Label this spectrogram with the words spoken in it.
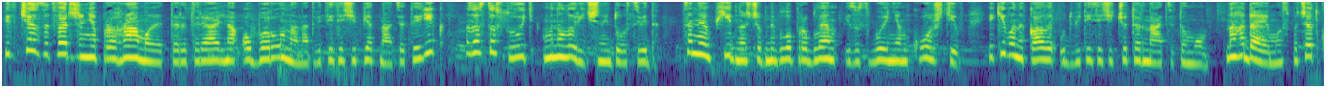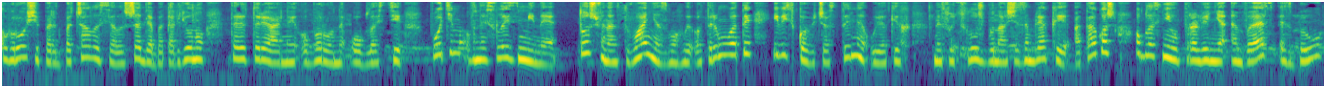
Під час затвердження програми Територіальна оборона на 2015 рік застосують минулорічний досвід. Це необхідно, щоб не було проблем із освоєнням коштів, які виникали у 2014-му. Нагадаємо, спочатку гроші передбачалися лише для батальйону територіальної оборони області. Потім внесли зміни. Тож фінансування змогли отримувати і військові частини, у яких несуть службу наші земляки, а також обласні управління МВС, СБУ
